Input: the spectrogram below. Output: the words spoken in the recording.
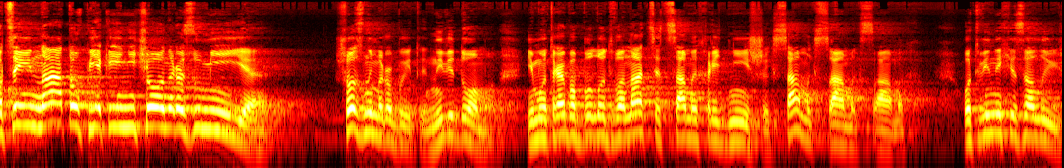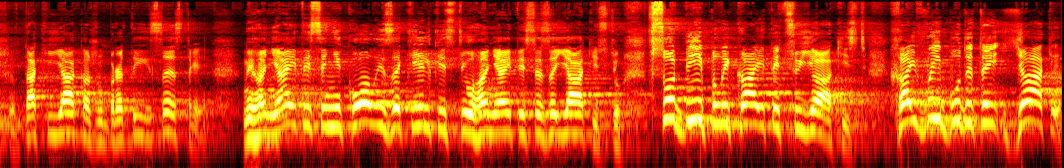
Оцей натовп, який нічого не розуміє. Що з ним робити? Невідомо. Йому треба було 12 самих рідніших, самих-самих-самих. От він їх і залишив. Так і я кажу, брати і сестри, не ганяйтеся ніколи за кількістю, ганяйтеся за якістю. В собі плекайте цю якість. Хай ви будете які.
